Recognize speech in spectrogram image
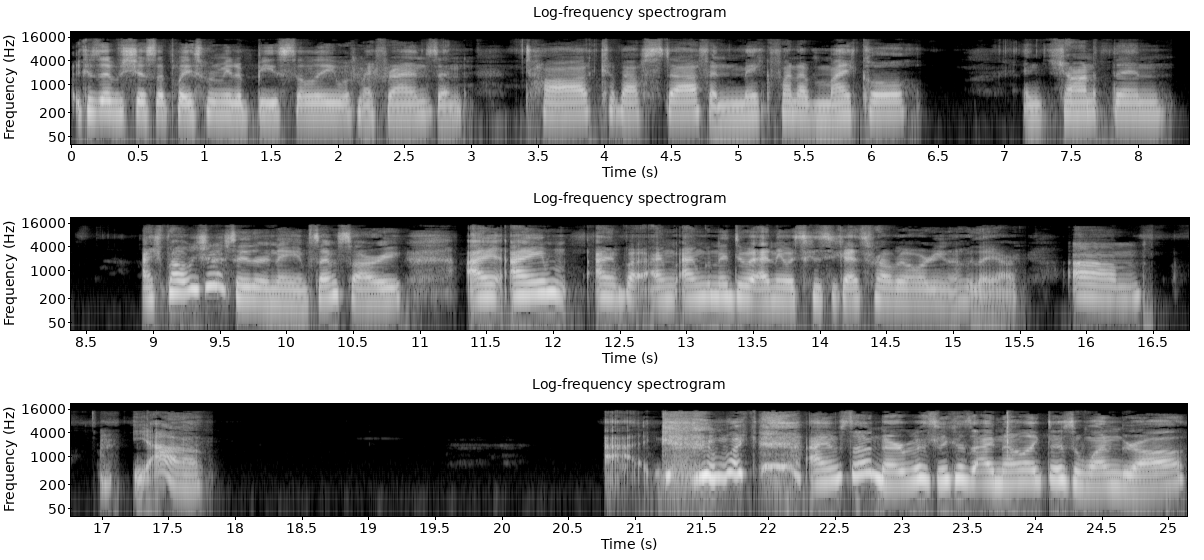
because it was just a place for me to be silly with my friends and talk about stuff and make fun of Michael and Jonathan. I probably shouldn't say their names. I'm sorry. I I'm I but I'm I'm gonna do it anyways because you guys probably already know who they are. Um, yeah. I'm like I'm so nervous because I know like there's one girl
